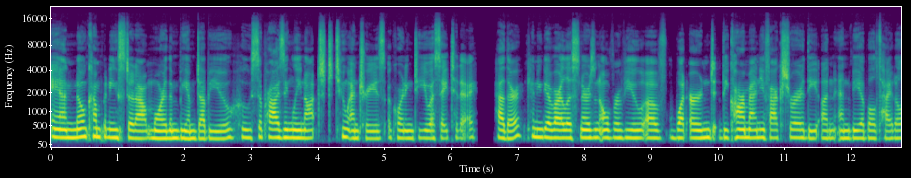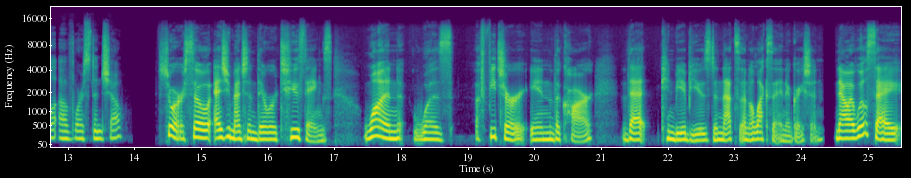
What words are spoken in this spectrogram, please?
And no company stood out more than BMW, who surprisingly notched two entries, according to USA Today. Heather, can you give our listeners an overview of what earned the car manufacturer the unenviable title of Worst in Show? Sure. So, as you mentioned, there were two things. One was a feature in the car that can be abused, and that's an Alexa integration. Now, I will say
